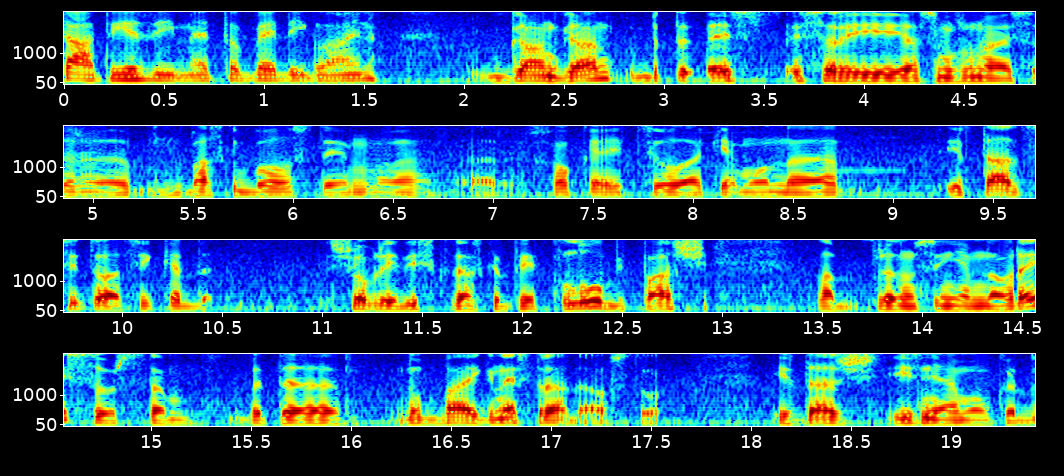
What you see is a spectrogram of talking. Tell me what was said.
tādu iezīmē to bēdīgo ainu? Gan, gan, bet es, es arī esmu runājis ar eh, basketbolistiem, eh, ar hokeja cilvēkiem. Un, uh, ir tāda situācija, kad šobrīd izskatās, ka tie klubi paši, labi, protams, viņiem nav resursi tam, bet uh, nu, baigi nestrādā uz to. Ir daži izņēmumi, kad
